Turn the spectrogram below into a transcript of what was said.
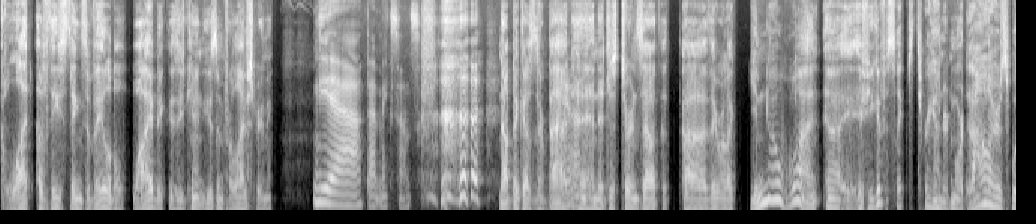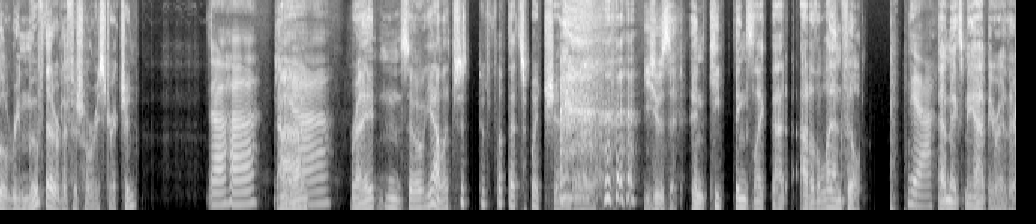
glut of these things available. Why? Because you can't use them for live streaming, Yeah, that makes sense. not because they're bad. Yeah. And it just turns out that uh, they were like, you know what? Uh, if you give us like three hundred more dollars, we'll remove that artificial restriction. uh huh. Uh, Yeah. right? And so, yeah, let's just flip that switch and uh, use it and keep things like that out of the landfill. Yeah. That makes me happy right there.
